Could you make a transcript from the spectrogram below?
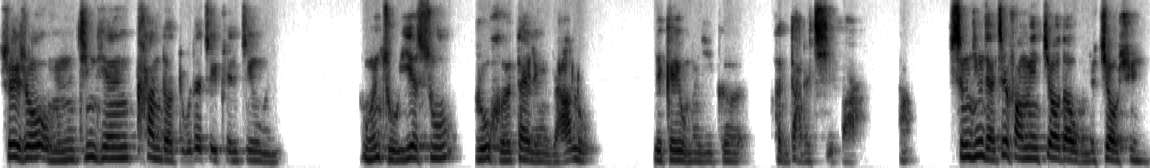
所以说，我们今天看到读的这篇经文，我们主耶稣如何带领雅鲁，也给我们一个很大的启发啊。圣经在这方面教导我们的教训，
